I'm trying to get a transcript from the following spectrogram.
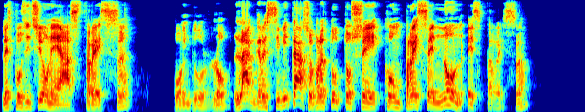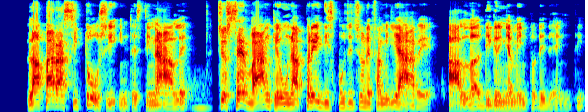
L'esposizione a stress può indurlo, l'aggressività soprattutto se compressa e non espressa, la parassitosi intestinale, si osserva anche una predisposizione familiare al digrignamento dei denti,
